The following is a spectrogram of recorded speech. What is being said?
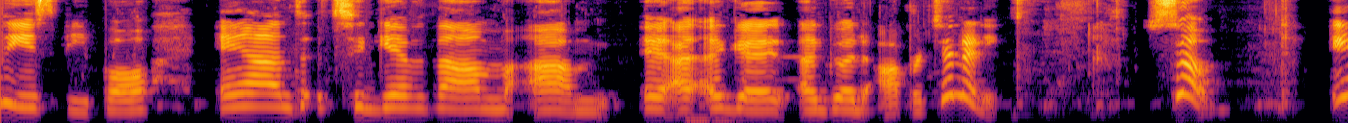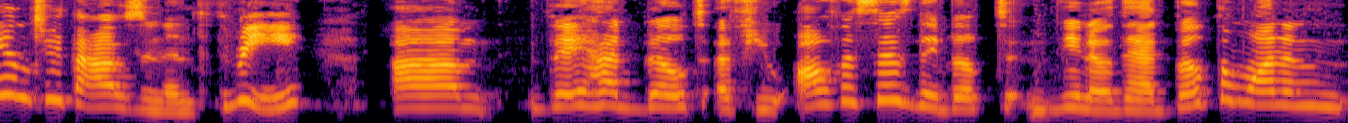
these people and to give them um, a, a good a good opportunity. So, in 2003, um, they had built a few offices. They built, you know, they had built the one in,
